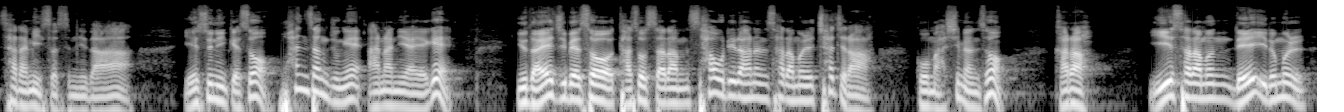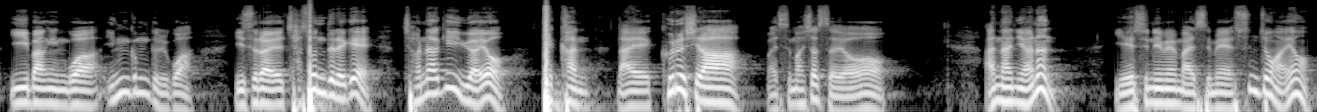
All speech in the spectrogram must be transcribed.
사람이 있었습니다. 예수님께서 환상 중에 아나니아에게 유다의 집에서 다섯 사람 사울이라 하는 사람을 찾으라고 말씀하시면서 가라. 이 사람은 내 이름을 이방인과 임금들과 이스라엘 자손들에게 전하기 위하여 택한 나의 그릇이라 말씀하셨어요. 아나니아는 예수님의 말씀에 순종하여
